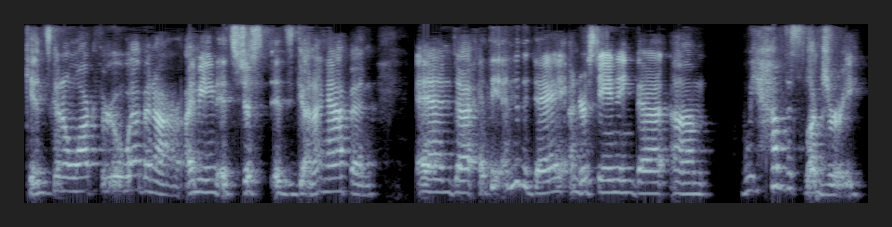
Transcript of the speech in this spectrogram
kids going to walk through a webinar. I mean it's just it's going to happen. And uh, at the end of the day understanding that um, we have this luxury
